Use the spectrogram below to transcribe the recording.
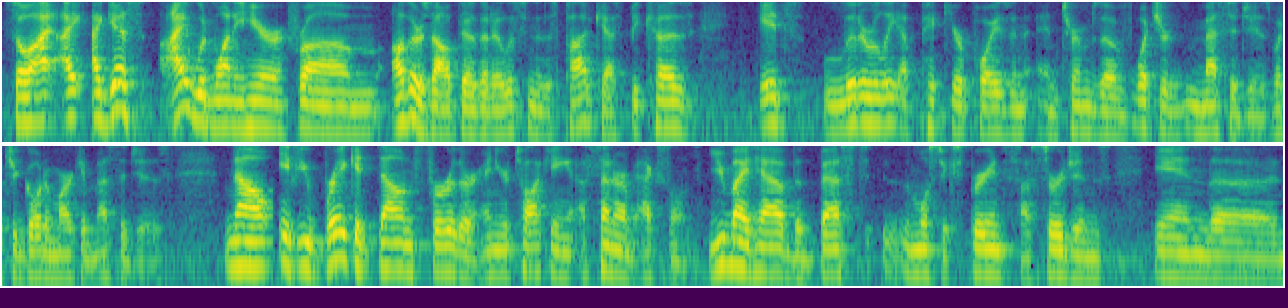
So I, I, I guess I would want to hear from others out there that are listening to this podcast because it's literally a pick your poison in terms of what your message is, what your go to market message is. Now, if you break it down further and you're talking a center of excellence, you might have the best, the most experienced uh, surgeons in the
